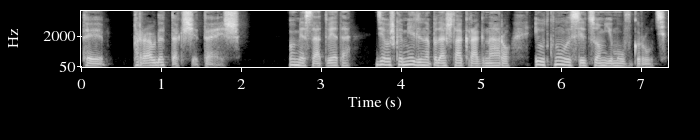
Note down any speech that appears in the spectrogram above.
«Ты правда так считаешь?» Вместо ответа Девушка медленно подошла к Рагнару и уткнулась лицом ему в грудь.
